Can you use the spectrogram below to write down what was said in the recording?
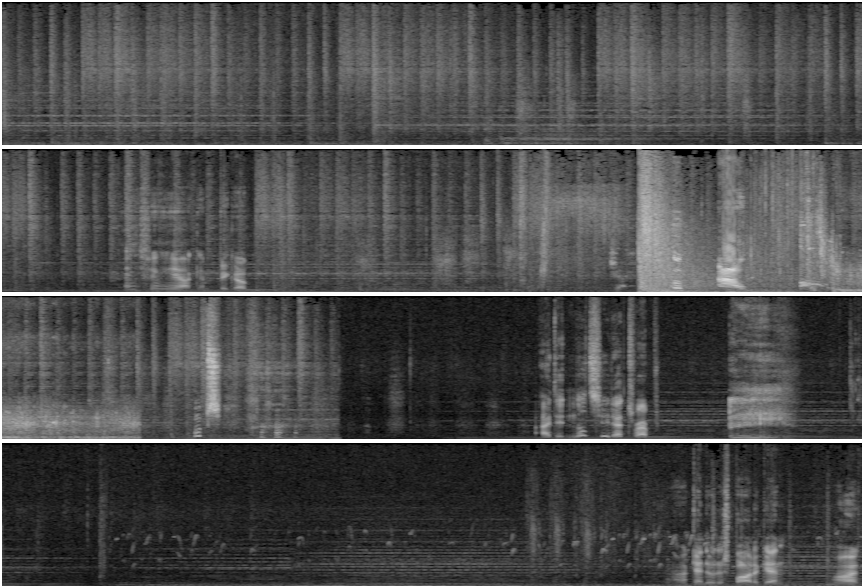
Anything here I can pick up? Oh, ow! Oops! I did not see that trap. I can do this part again. Alright.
